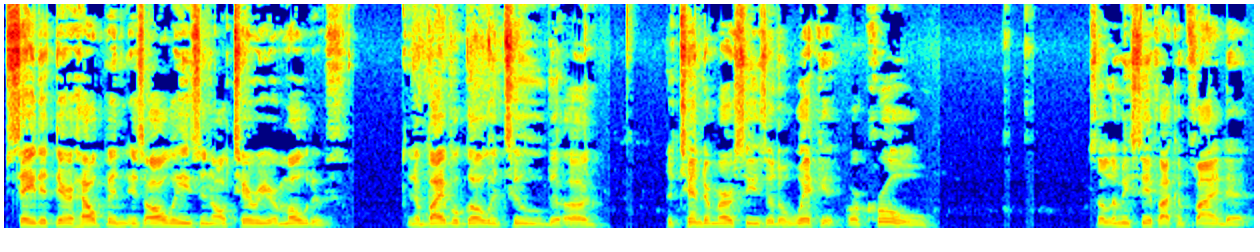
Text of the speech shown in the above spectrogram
say that they're helping, is always an ulterior motive. And the Bible go into the uh, the tender mercies of the wicked or cruel. So let me see if I can find that.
